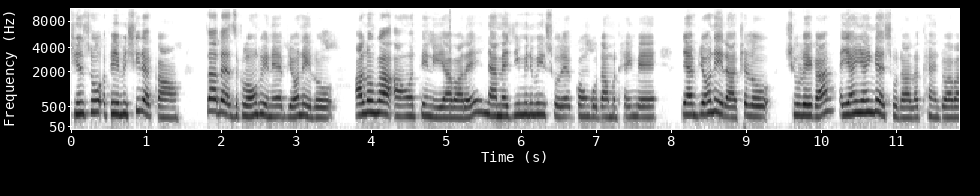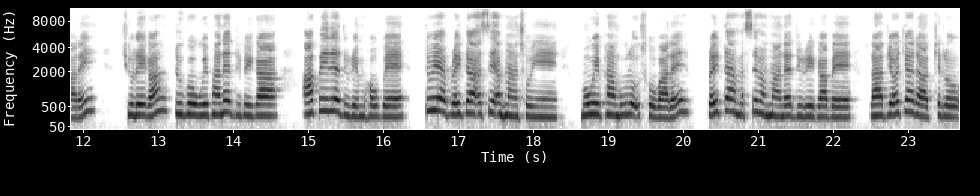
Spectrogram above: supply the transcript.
ချင်းဆိုးအဖေမရှိတဲ့ကောင်စတဲ့စကလုံးတွေနဲ့ပြောနေလို့အားလုံးကအောင်အတင်နေရပါတယ်နာမည်ကြီးမင်းသမီးဆိုတဲ့ဂုံကိုတောင်မထိန်ပဲပြန်ပြောနေတာဖြစ်လို့ရှူလေးကအရိုင်းရိုင်းတဲ့ဆိုတာလက်ခံသွားပါတယ်ရှူလေးကသူကိုဝေဖန်တဲ့သူတွေကအားပေးတဲ့သူတွေမဟုတ်ပဲသူ့ရဲ့ပရိသတ်အစ်စ်အမှန်ဆိုရင်မဝေဖန်ဘူးလို့ဆိုပါတယ်ပရိသတ်မစစ်မမှန်တဲ့သူတွေကပဲလာပြောကြတာဖြစ်လို့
